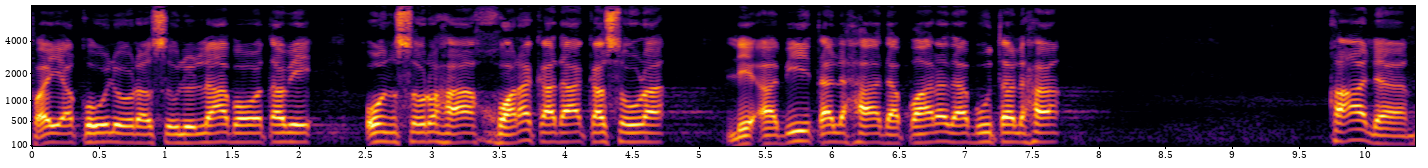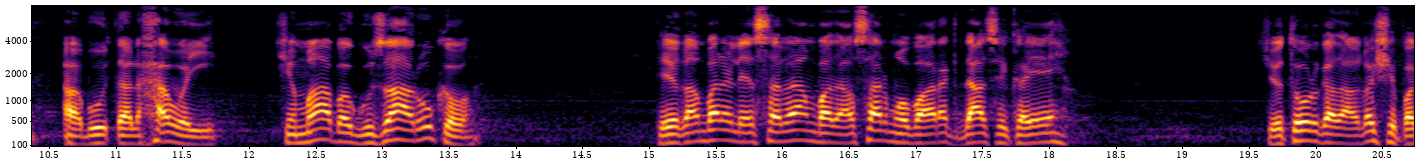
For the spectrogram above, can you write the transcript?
فیقول رسول الله بوتوي انصرها خورک دا کسوړه لابي طلحه د پاره د ابو طلحه قال ابو طلحه وی چې ما به گزار وکړ پیغمبر علی السلام به د اثر مبارک داسې کوي چې تورګه د غش په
